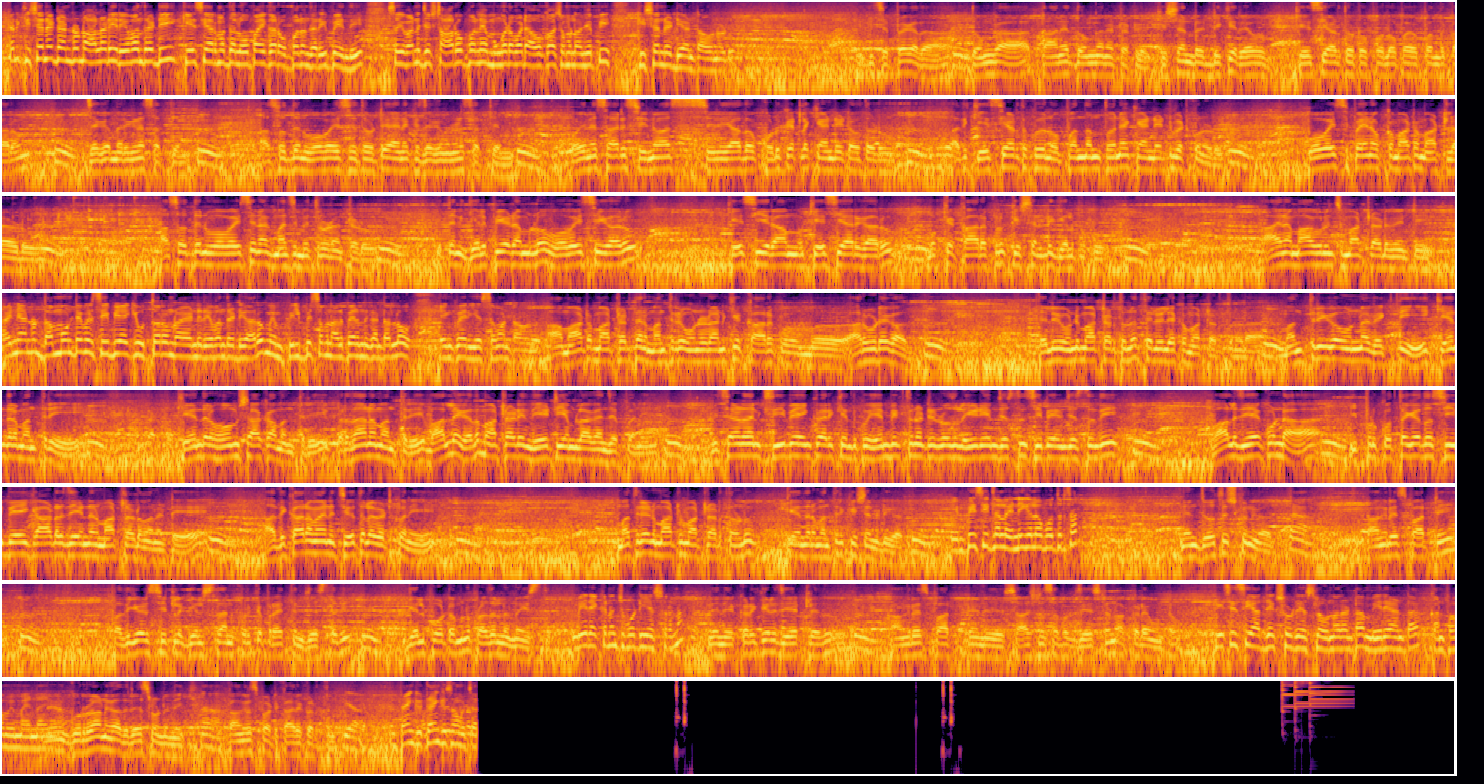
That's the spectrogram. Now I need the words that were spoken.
కానీ కిషన్ రెడ్డి అంటుండే ఆల్రెడీ రేవంత్ రెడ్డి కేసీఆర్ మధ్య లోపాయికార ఒప్పందం జరిగిపోయింది. సో ఇవన్నీ జస్ట్ ఆరోపణలే ముంగడబడే అవకాశం ఉందని చెప్పి కిషన్ రెడ్డి అంటా ఉన్నాడు. ఇది చెప్పే కదా దొంగ తానే దొంగ అనేటట్టుగా కిషన్ రెడ్డికి రేవ కేసీఆర్ తోటి లోపాయ ఒప్పందకారం జగమెరిగిన సత్యం. అసదుద్దీన్ ఓవైసీ తోటి ఆయనకి జగమెరిగిన సత్యం. పోయినసారి శ్రీనివాస్ శ్రీ యాదవ్ కొడుకు ఎట్లా క్యాండిడేట్ అవుతాడు? అది కేసీఆర్తో కుదిరిన ఒప్పందంతోనే క్యాండిడేట్ పెట్టుకున్నాడు. ఓవైసీ పైన ఒక్క మాట మాట్లాడాడు. అసదుద్దీన్ ఓవైసీ నాకు మంచి మిత్రుడు అంటాడు. ఇతన్ని గెలిపించడంలో ఓవైసీ గారు కేసీ రామ్ కేసీఆర్ గారు ముఖ్య కారకులు కిషన్ రెడ్డి గెలుపుకు. ఆయన మా గురించి మాట్లాడడం ఏంటి? అయినా అంటూ దమ్ము ఉంటే మీరు సిబిఐకి ఉత్తరం రాయండి రేవంత్ రెడ్డి గారు. మేము పిలిపిస్తాం నలభై ఎనిమిది గంటల్లో ఎంక్వైరీ చేస్తాం అంటా. ఉన్నాడు ఆ మాట మాట్లాడితే ఆయన మంత్రి ఉండడానికి కారకు అర్హుడే కాదు. తెలివి ఉండి మాట్లాడుతున్నా తెలివి లేక మాట్లాడుతున్నాడా? మంత్రిగా ఉన్న వ్యక్తి కేంద్ర మంత్రి కేంద్ర హోంశాఖ మంత్రి ప్రధానమంత్రి వాళ్ళే కదా మాట్లాడింది ఏటీఎం లాగా అని చెప్పని. విచారణ దానికి సిబిఐ ఎంక్వైరీకి ఎందుకు? ఏం బిక్తున్నట్టు ఈ రోజులు ఈడీ ఏం చేస్తుంది సిబిఐ ఏం చేస్తుంది? వాళ్ళు చేయకుండా ఇప్పుడు కొత్తగా ఏదో సిబిఐకి ఆర్డర్ చేయండి అని మాట్లాడడం అనంటే అధికారం ఆయన చేతిలో పెట్టుకొని మతిలేని మాటలు మాట్లాడుతున్నాడు కేంద్ర మంత్రి కిషన్ రెడ్డి గారు. ఎంపీ సీట్లలో ఎన్ని గెలవబోతున్నారు సార్? నేను జ్యోతిష్కుని కాదు. కాంగ్రెస్ పార్టీ పదిహేడు సీట్లు గెలిచడానికి కొరకే ప్రయత్నం చేస్తుంది. గెలిపోవటంలో ప్రజలు నిర్ణయిస్తారు మీరు ఎక్కడి నుంచి పోటీ చేస్తారన్నా? నేను ఎక్కడికి వెళ్ళి చేయట్లేదు. కాంగ్రెస్ పార్టీ నేను శాసనసభకు చేసినాను అక్కడే ఉంటాం. పిసిసి అధ్యక్షుడు రేస్లో ఉన్నారంట మీరే అంట కన్ఫర్మ్ ఏమైనా నేను గుర్రాను కాదు రేసులో ఉండే నీకు. కాంగ్రెస్ పార్టీ కార్యకర్తను. Thank you. Thank you so much.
